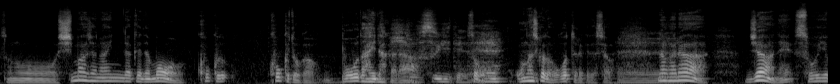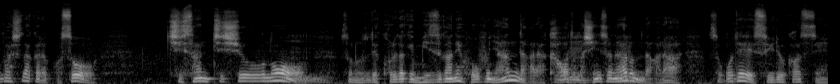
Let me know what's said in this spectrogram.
その島じゃないんだけども国国土が膨大だから広すぎてね。そう同じことが起こってるわけですよ。だからじゃあねそういう場所だからこそ地産地消の,、うん。そのでこれだけ水がね豊富にあるんだから川とか深層にあるんだから、そこで水力発電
